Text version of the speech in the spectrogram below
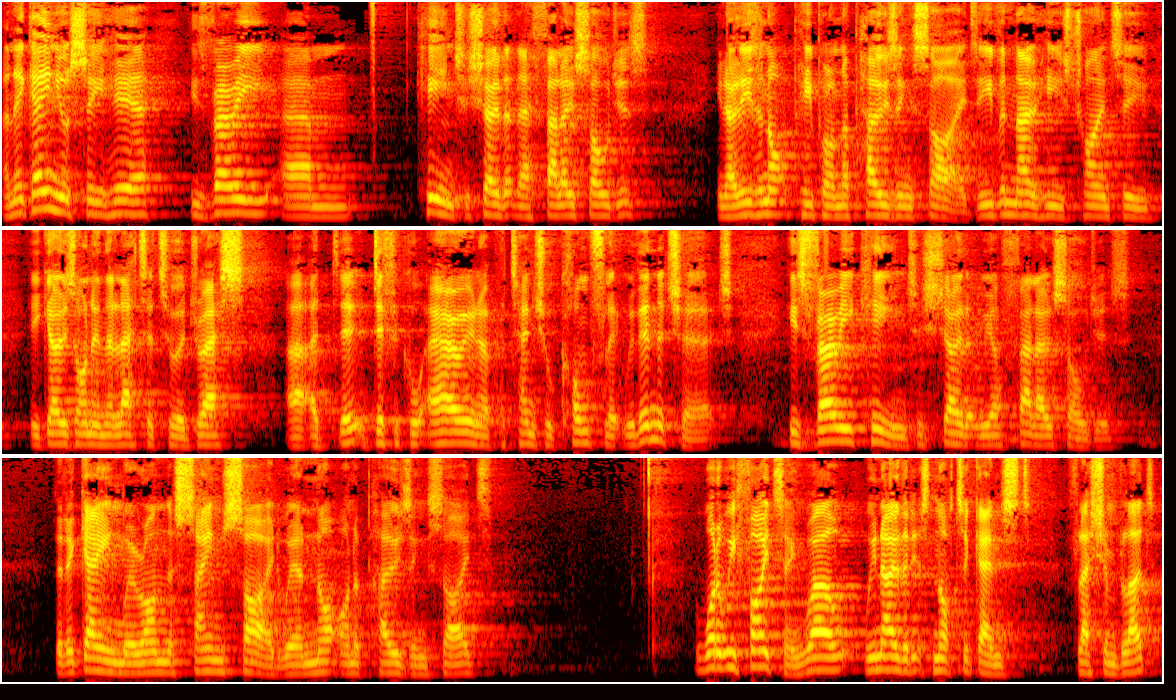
And again, you'll see here, he's very um, keen to show that they're fellow soldiers. You know, these are not people on opposing sides, even though he's trying to, he goes on in the letter to address uh, a di- difficult area and a potential conflict within the church. He's very keen to show that we are fellow soldiers. That again, we're on the same side, we're not on opposing sides. What are we fighting? Well, we know that it's not against flesh and blood.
